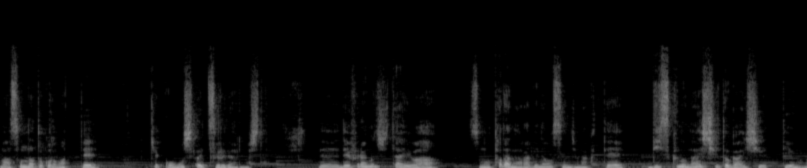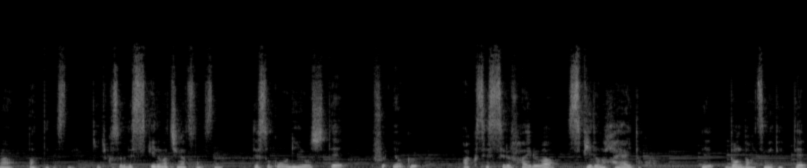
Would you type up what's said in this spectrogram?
まあそんなところもあって、結構面白いツールでありました。で、デフラグ自体は、そのただ並べ直すんじゃなくて、ディスクの内周と外周っていうのがあってですね、結局それでスピードが違ってたんですね。で、そこを利用して、よくアクセスするファイルはスピードの速いところでどんどん集めていって、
